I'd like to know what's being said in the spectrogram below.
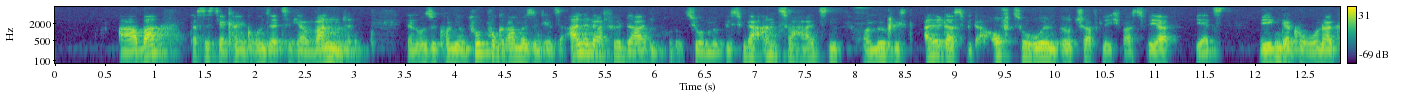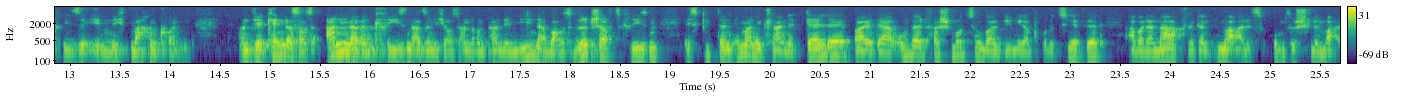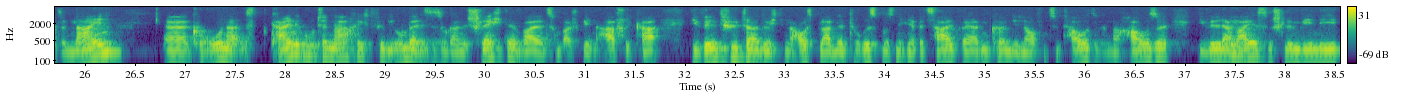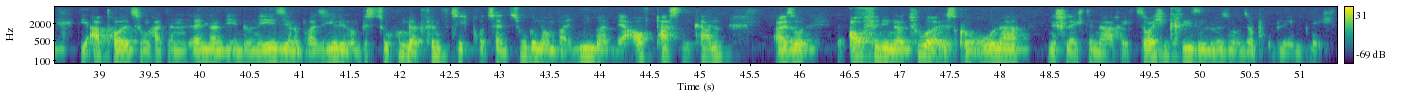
Aber das ist ja kein grundsätzlicher Wandel. Denn unsere Konjunkturprogramme sind jetzt alle dafür da, die Produktion möglichst wieder anzuheizen und möglichst all das wieder aufzuholen wirtschaftlich, was wir jetzt wegen der Corona-Krise eben nicht machen konnten. Und wir kennen das aus anderen Krisen, also nicht aus anderen Pandemien, aber aus Wirtschaftskrisen. Es gibt dann immer eine kleine Delle bei der Umweltverschmutzung, weil weniger produziert wird. Aber danach wird dann immer alles umso schlimmer. Also nein, äh, Corona ist keine gute Nachricht für die Umwelt, es ist sogar eine schlechte, weil zum Beispiel in Afrika die Wildhüter durch den ausbleibenden Tourismus nicht mehr bezahlt werden können. Die laufen zu Tausenden nach Hause. Die Wilderei mhm. ist so schlimm wie nie. Die Abholzung hat in Ländern wie Indonesien und Brasilien um bis zu 150 Prozent zugenommen, weil niemand mehr aufpassen kann. Also auch für die Natur ist Corona eine schlechte Nachricht. Solche Krisen lösen unser Problem nicht.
